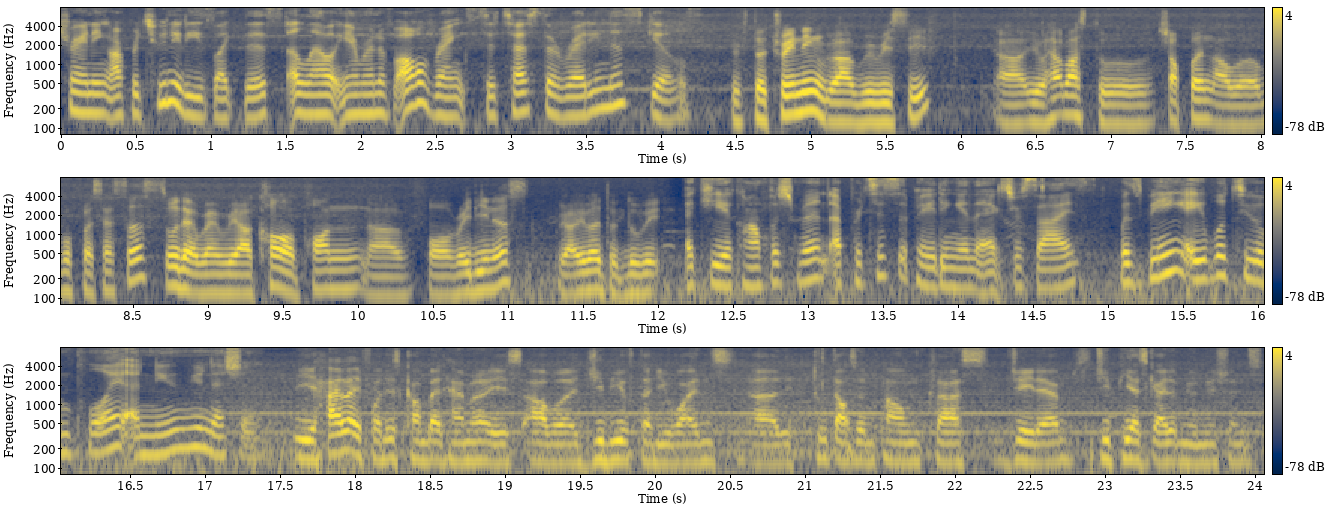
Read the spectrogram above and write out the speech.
Training opportunities like this allow airmen of all ranks to test their readiness skills. With the training uh, we receive, uh, it will help us to sharpen our work processes so that when we are called upon uh, for readiness, we are able to do it. A key accomplishment of participating in the exercise was being able to employ a new munition. The highlight for this combat hammer is our GBU-31s, uh, the 2,000 pound class JDAMs, GPS guided munitions.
